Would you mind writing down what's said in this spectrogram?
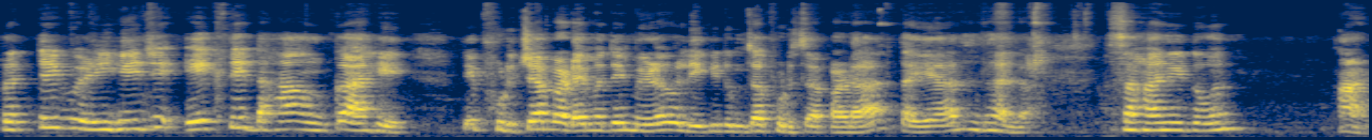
प्रत्येक वेळी हे जे एक ते दहा अंक आहे ते पुढच्या पाड्यामध्ये मिळवले की तुमचा पुढचा पाडा तयार झाला. सहा आणि दोन आठ.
